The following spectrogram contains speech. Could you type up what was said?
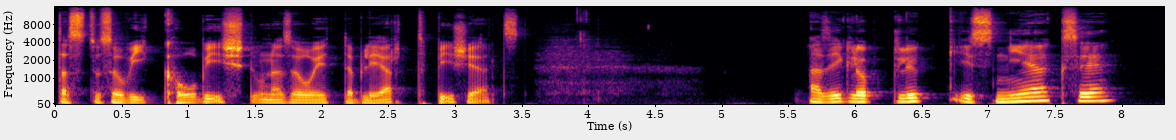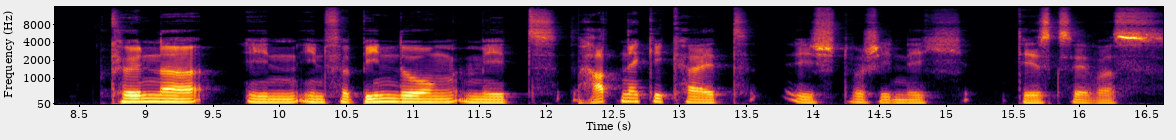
dass du so weit gekommen bist und so etabliert bist jetzt? Also ich glaube, Glück ist nie gesehen. Können in, in Verbindung mit Hartnäckigkeit ist wahrscheinlich das gesehen, was,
